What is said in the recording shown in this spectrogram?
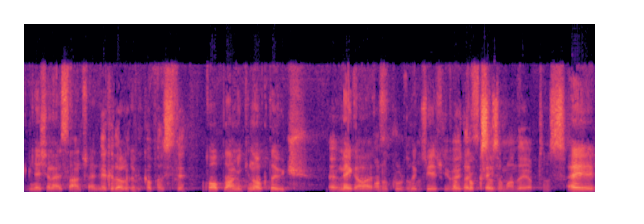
güneş enerji santralleri. ne kadarlık bir kapasite? Toplam 2.3 Evet, megawatt. Onu kurdunuz bir peki ve çok kısa zamanda yaptınız. E,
